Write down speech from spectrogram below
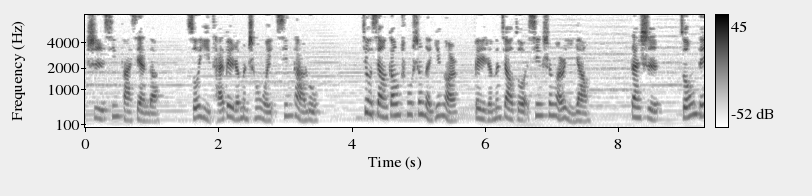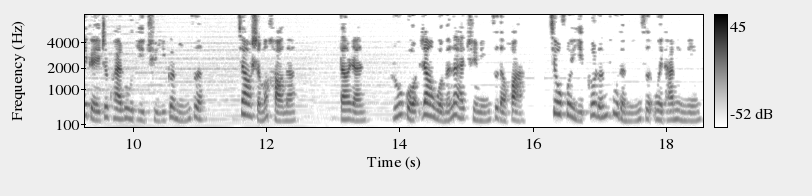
是新发现的，所以才被人们称为新大陆，就像刚出生的婴儿被人们叫做新生儿一样。但是总得给这块陆地取一个名字。叫什么好呢？当然，如果让我们来取名字的话，就会以哥伦布的名字为他命名，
